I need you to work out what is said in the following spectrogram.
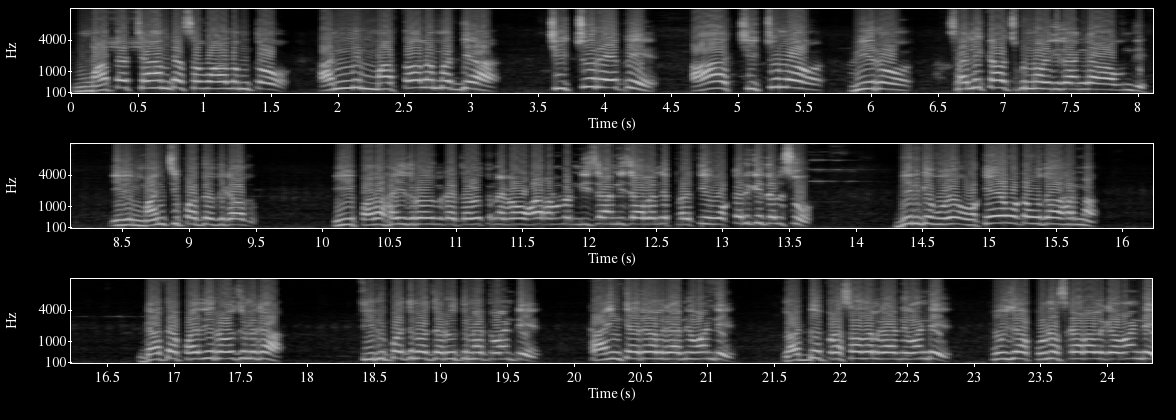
మత ఛాందసవాలంతో అన్ని మతాల మధ్య చిచ్చు రేపి ఆ చిచ్చులో వీరు చలి కాచుకున్న విధంగా ఉంది. ఇది మంచి పద్ధతి కాదు. ఈ పదహైదు రోజులుగా జరుగుతున్న వ్యవహారంలో నిజానిజాలని ప్రతి ఒక్కరికి తెలుసు. దీనికి ఒకే ఒక ఉదాహరణ. గత పది రోజులుగా తిరుపతిలో జరుగుతున్నటువంటి కైంకర్యాలు కానివ్వండి లడ్డు ప్రసాదాలు కానివ్వండి పూజా పునస్కారాలు కానివ్వండి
